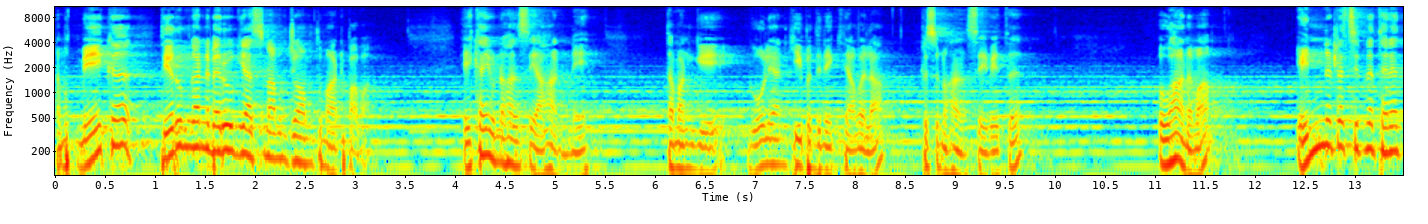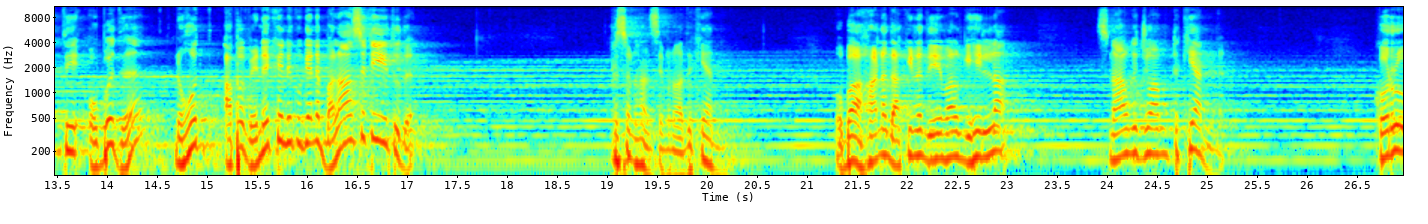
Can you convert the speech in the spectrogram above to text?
නමුත් මේක තේරුම් ගන්න බැරුව ගිය අස්නාමක ජෝම්තුමාට පවා. ඒකයි උන්වහන්සේ අහන්නේ තමන්ගේ ගෝලයන් කීප දෙනෙක් යවලා ක්‍රිස්තුන් වහන්සේ වෙත ඔහානවා එන්නට සිටින තැනැත්තේ ඔබද නොහොත් අප වෙන කෙනෙකු ගැන බලා සිටිය යුතුද? ක්‍රිස්තුන් වහන්සේ මොනවද කියන්නේ? ඔබ අහන දකින දේවල් ගිහිල්ලා ස්නාවක ජෝම්ට කියන්න. කොරු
